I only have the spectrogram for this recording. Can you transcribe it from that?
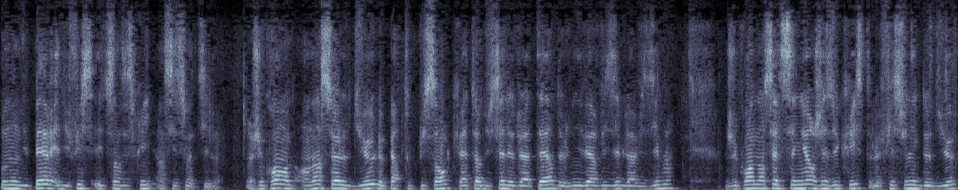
Au nom du Père et du Fils et du Saint-Esprit, ainsi soit-il. Je crois en, un seul Dieu, le Père Tout-Puissant, Créateur du ciel et de la terre, de l'univers visible et invisible. Je crois en un seul Seigneur, Jésus-Christ, le Fils unique de Dieu,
